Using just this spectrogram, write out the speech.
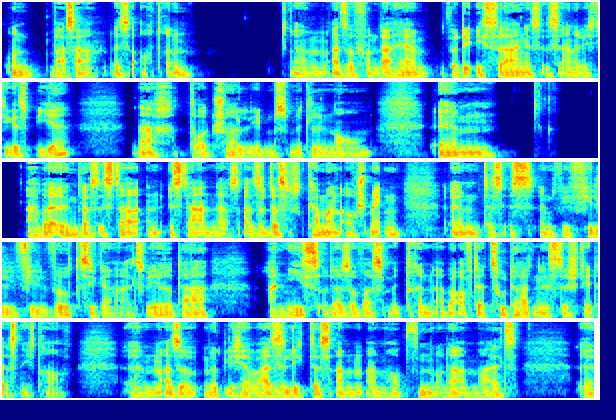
und Wasser ist auch drin. Ähm, also von daher würde ich sagen, es ist ein richtiges Bier nach deutscher Lebensmittelnorm. Ähm, aber irgendwas ist da, ist da anders. Also das kann man auch schmecken. Ähm, das ist irgendwie viel, viel würziger, als wäre da Anis oder sowas mit drin. Aber auf der Zutatenliste steht das nicht drauf. Also möglicherweise liegt das am, am Hopfen oder am Malz. Es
